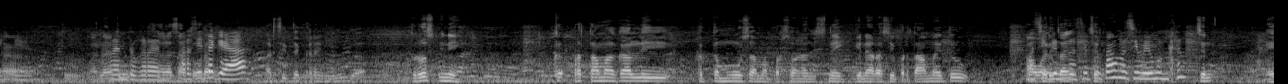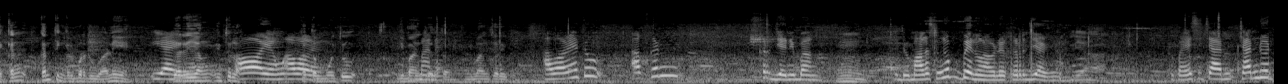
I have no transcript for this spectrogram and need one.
Nah, iya. itu. Karena Keren tuh, keren. salah satu Arsitek orang- ya. arsitek keren juga terus ini ke- pertama kali ketemu sama personal Snake generasi pertama itu Masih ceritanya generasi cer- pertama sih memang kan. Eh kan kan tinggal berdua nih Iya, dari iya. yang itulah Oh, yang awal. ketemu tuh gimana, Gimana? cerita gimana cerita Awalnya tuh aku kan kerja nih, Bang. hmm Udah males ngeband lah udah kerja kan. ya Rupanya si Can Candut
